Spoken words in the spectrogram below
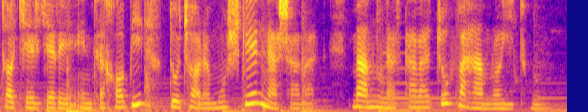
تا کرکره انتخابی دچار مشکل نشود. ممنون از توجه و همراهیتون.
